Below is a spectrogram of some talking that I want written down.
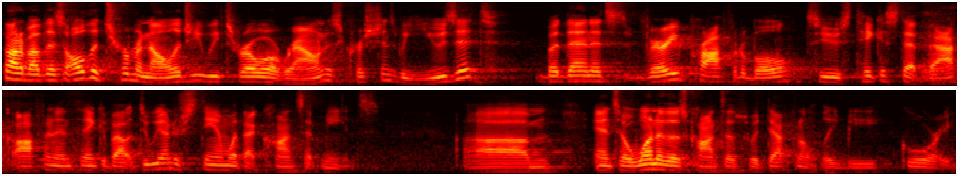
thought about this. All the terminology we throw around as Christians, we use it, but then it's very profitable to take a step back often and think about do we understand what that concept means? Um, and so one of those concepts would definitely be glory.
